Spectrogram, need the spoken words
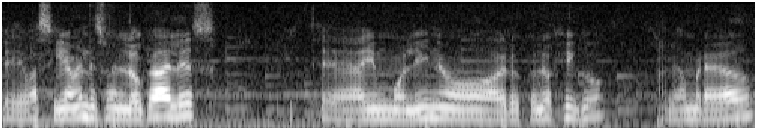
eh, básicamente son locales. Este, hay un molino agroecológico acá en Bragado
